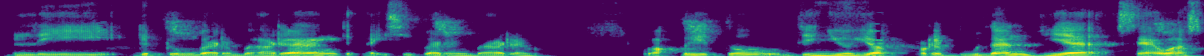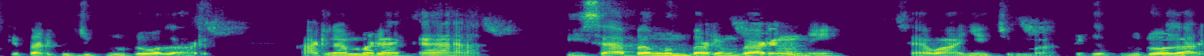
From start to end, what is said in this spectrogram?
beli gedung bareng-bareng, kita isi bareng-bareng. Waktu itu di New York per bulan dia sewa sekitar 70 dolar. Karena mereka bisa bangun bareng-bareng nih, sewanya cuma 30 dolar.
